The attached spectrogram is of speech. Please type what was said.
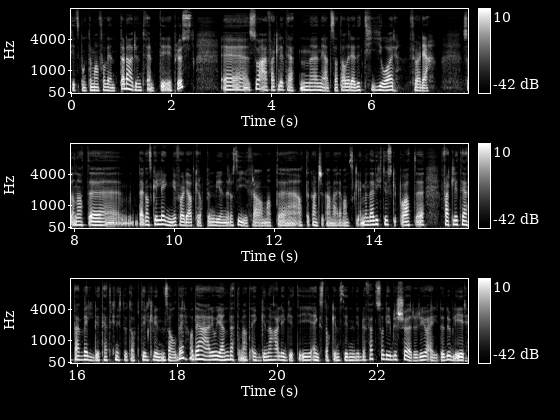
tidspunktet man forventer, da, rundt 50 pluss. Eh, så er fertiliteten nedsatt allerede ti år før det. Sånn at eh, det er ganske lenge før det at kroppen begynner å si ifra om at, eh, at, det kanskje kan være vanskelig. Men det er viktig å huske på at eh, fertilitet er veldig tett knyttet opp til kvinnens alder. Og det er jo igjen dette med at eggene har ligget i eggstokken siden vi ble født, så de blir skjørere jo eldre du blir.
